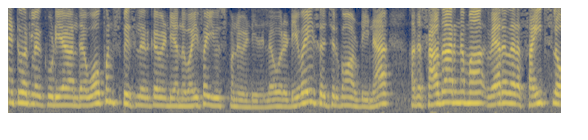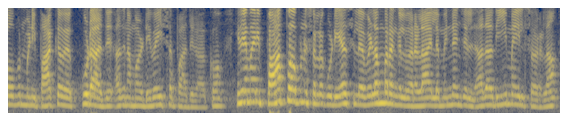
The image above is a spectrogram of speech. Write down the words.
நெட்ஒர்க்ல இருக்கக்கூடிய அந்த ஓபன் ஸ்பேஸ்ல இருக்க வேண்டிய அந்த வைஃபை யூஸ் பண்ண வேண்டியது இல்ல. ஒரு டிவைஸ் வச்சிருக்கோம் அப்படின்னா அதை சாதாரணமா வேற வேற சைட்ஸ்ல ஓபன் பண்ணி பார்க்க கூடாது. அது நம்ம டிவைஸை பாதுகாக்கும். இதே மாதிரி பாப் அப்னு சொல்லக்கூடிய சில விளம்பரங்கள் வரலாம் இல்ல மின்னஞ்சல் அதாவது இமெயில்ஸ் வரலாம்.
